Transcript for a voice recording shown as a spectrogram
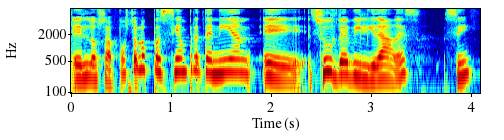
eh, los apóstoles pues siempre tenían eh, sus debilidades, ¿sí?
